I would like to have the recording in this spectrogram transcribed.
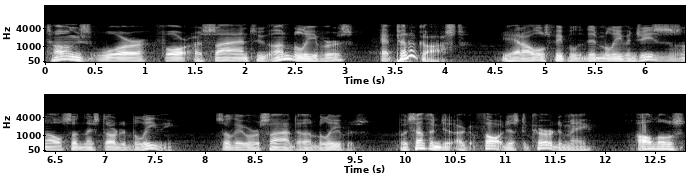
tongues were for a sign to unbelievers at Pentecost. You had all those people that didn't believe in Jesus, and all of a sudden they started believing. So they were assigned to unbelievers. But something, a thought just occurred to me. All those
